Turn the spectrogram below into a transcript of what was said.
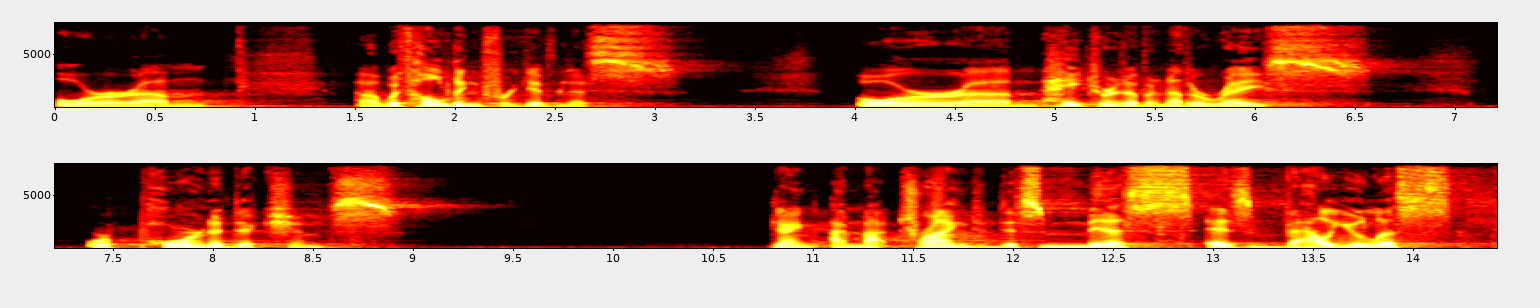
or um, uh, withholding forgiveness or um, hatred of another race or porn addictions. Gang, I'm not trying to dismiss as valueless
